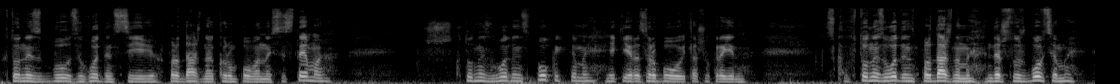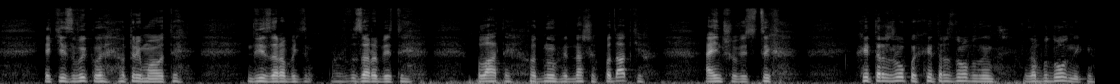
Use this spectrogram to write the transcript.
хто не згоден з цією продажною корумпованою системою, хто не згоден з покидьками, які розграбовують нашу країну, хто не згоден з продажними держслужбовцями, які звикли отримувати дві заробітні плати, одну від наших податків, а іншу від тих хитрожопих, хитрозроблених забудовників,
